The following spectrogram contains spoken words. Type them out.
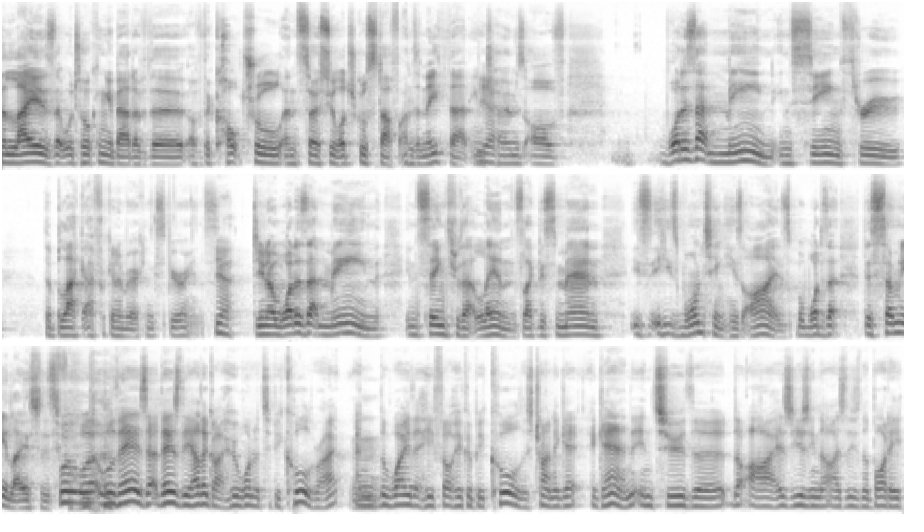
the layers that we're talking about of the of the cultural and sociological stuff underneath that in Yeah. terms of what does that mean in seeing through the black African American experience? Yeah. Do you know what does that mean in seeing through that lens? Like this man is he's wanting his eyes, but what does that? There's so many layers to this Well, well, well, there's there's the other guy who wanted to be cool, right? Mm. And the way that he felt he could be cool is trying to get again into the the eyes, using the eyes, using the body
